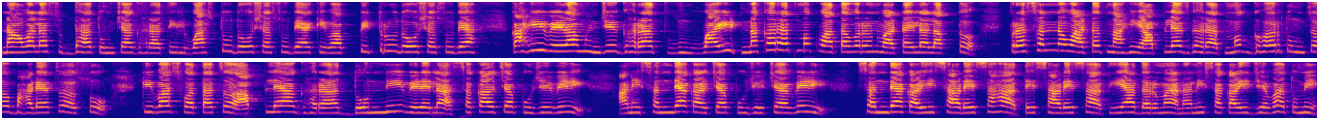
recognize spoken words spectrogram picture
नावाला सुद्धा तुमच्या घरातील वास्तुदोष असू द्या किंवा पितृदोष असू द्या काही वेळा म्हणजे घरात वाईट नकारात्मक वातावरण वाटायला लागतं. प्रसन्न वाटत नाही आपल्याच घरात. मग घर तुमचं भाड्याचं असो किंवा स्वतःचं आपल्या घरात दोन्ही वेळेला सकाळच्या पूजेवेळी आणि संध्याकाळच्या पूजेच्या वेळी संध्याकाळी साडेसहा ते साडेसात या दरम्यान आणि सकाळी जेव्हा तुम्ही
